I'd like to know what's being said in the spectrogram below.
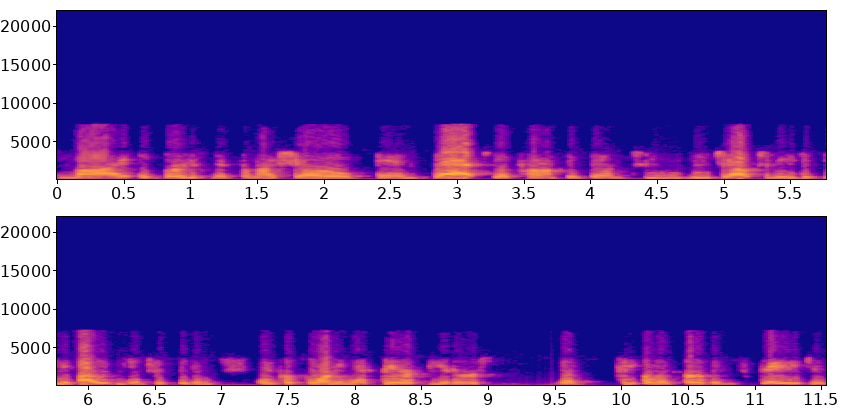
my advertisement for my show, and that's what prompted them to reach out to me to see if I would be interested in in performing at their theaters. The people at Urban Stages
